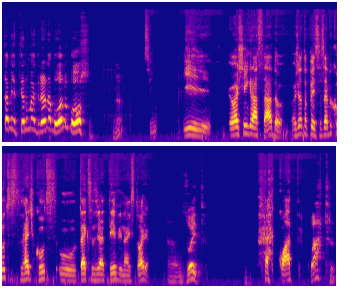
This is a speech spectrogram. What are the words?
tá metendo uma grana boa no bolso, né? Sim. E eu achei engraçado. O JP, você sabe quantos head coaches o Texas já teve na história? Uns oito? Quatro. Quatro?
